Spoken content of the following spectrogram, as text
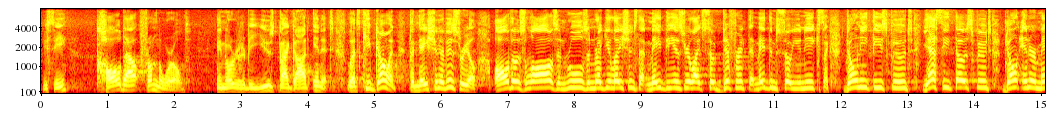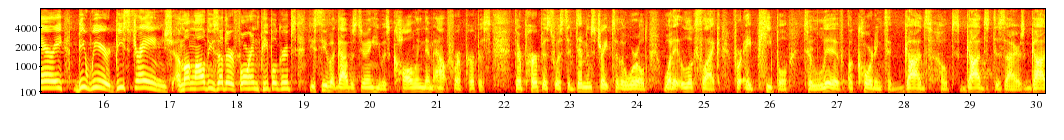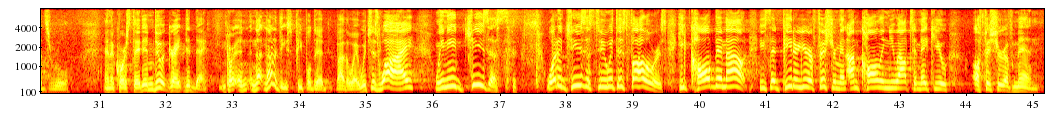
You see? called out from the world in order to be used by God in it. Let's keep going. The nation of Israel, all those laws and rules and regulations that made the Israelites so different, that made them so unique. It's like, don't eat these foods. Yes, eat those foods. Don't intermarry. Be weird. Be strange among all these other foreign people groups. Do you see what God was doing? He was calling them out for a purpose. Their purpose was to demonstrate to the world what it looks like for a people to live according to God's hopes, God's desires, God's rule. And of course, they didn't do it great, did they? And none of these people did, by the way, which is why we need Jesus. What did Jesus do with his followers? He called them out. He said, Peter, you're a fisherman. I'm calling you out to make you a fisher of men.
